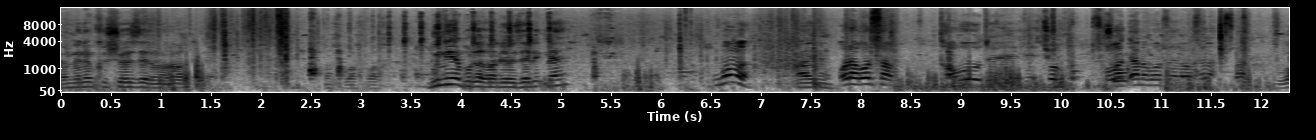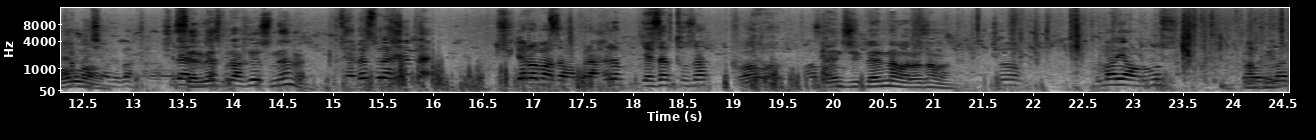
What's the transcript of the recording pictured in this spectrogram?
Ben benim kuşu özlerim ona bak. Bak bak bak. Bu niye burada kalıyor özellikle? Bu mu? Aynen. Oraya korsam tavuğu de, de çok. Çok- yanı borsayla baksana. Bak. Elime şey yapıyor, bak. Şuraya Serbest bırakıyorsun değil mi? Serbest bırakayım da. Şeker olmaz zaman bırakırım. Gezer tozar. Vallahi. Senin cücüklerin de var o zaman. Çok. Bunlar yavrumuz. Yavrular.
